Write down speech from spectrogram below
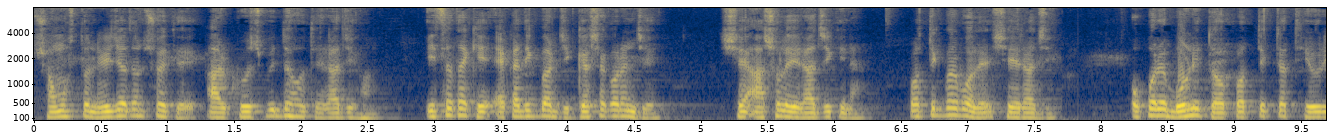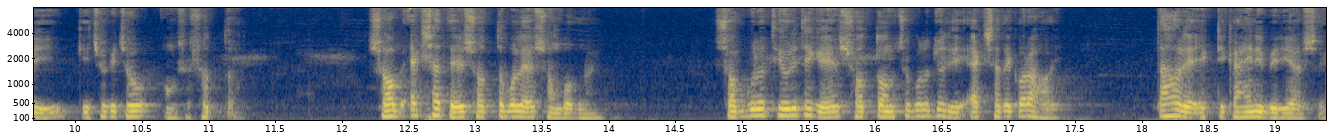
সমস্ত নির্যাতন সইতে আর ক্রুশবিদ্ধ হতে রাজি হন। ঈসা তাকে একাধিকবার জিজ্ঞাসা করেন যে, সে আসলেই রাজি কিনা? প্রত্যেকবার বলে, সে রাজি। ওপরে বর্ণিত প্রত্যেকটা থিওরি কিছু কিছু অংশ সত্য। সব একসাথে সত্য বলে সম্ভব নয়। সবগুলো থিওরি থেকে সত্য অংশগুলো যদি একসাথে করা হয় তাহলে একটি কাহিনী বেরিয়ে আসে।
